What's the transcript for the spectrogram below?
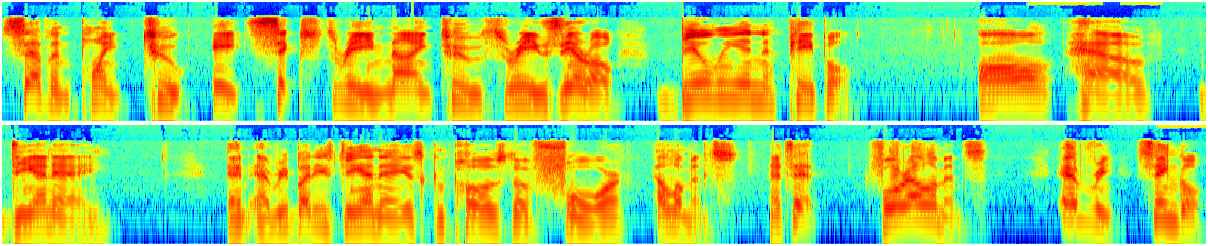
7.286392330 billion people all have DNA, and everybody's DNA is composed of four elements. That's it. Four elements. Every single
